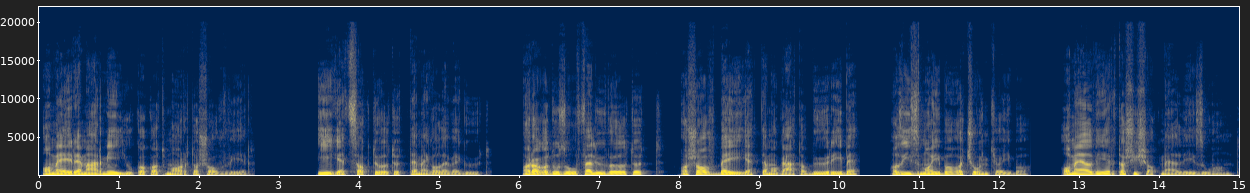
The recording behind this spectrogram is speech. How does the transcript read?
amelyre már mély lyukakat mart a savvér. Éget szak töltötte meg a levegőt. A ragadozó felüvöltött, a sav beégette magát a bőrébe, az izmaiba, a csontjaiba. A melvért a sisak mellé zuhant.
